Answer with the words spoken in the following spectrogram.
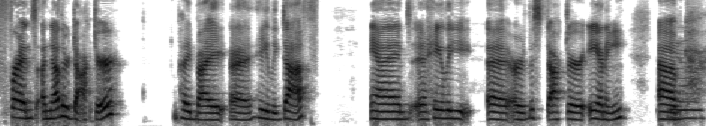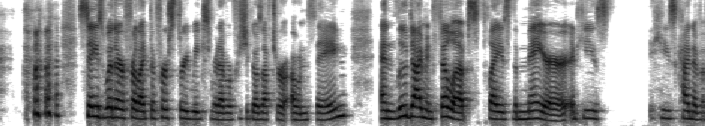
friends another doctor played by uh, Haylie Duff, and uh, Haylie uh, or this doctor Annie um, Yeah. stays with her for like the first three weeks or whatever before she goes off to her own thing. And Lou Diamond Phillips plays the mayor, and he's he's kind of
